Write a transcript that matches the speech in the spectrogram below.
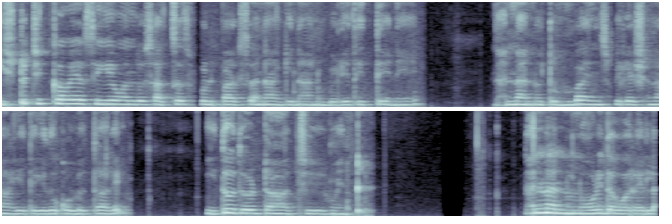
ಇಷ್ಟು ಚಿಕ್ಕ ವಯಸ್ಸಿಗೆ ಒಂದು ಸಕ್ಸಸ್ಫುಲ್ ಪರ್ಸನ್ ಆಗಿ ನಾನು ಬೆಳೆದಿದ್ದೇನೆ. ನನ್ನನ್ನು ತುಂಬ ಇನ್ಸ್ಪಿರೇಷನ್ ಆಗಿ ತೆಗೆದುಕೊಳ್ಳುತ್ತಾರೆ. ಇದು ದೊಡ್ಡ ಅಚೀವ್ಮೆಂಟ್ ನನ್ನನ್ನು ನೋಡಿದವರೆಲ್ಲ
